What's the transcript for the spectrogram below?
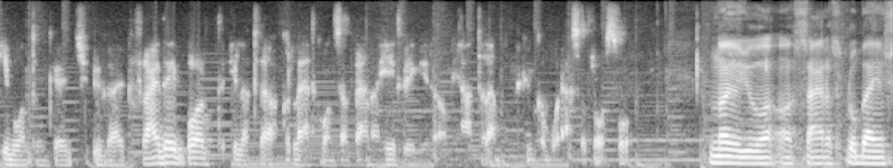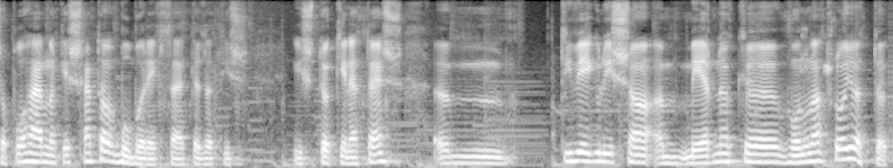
kibontunk egy üveg Friday bort, illetve akkor lehet koncentrálni a hétvégére, ami általában nekünk a borászatról szól. nagyon jó a száraz próbálja a pohárnak, és hát a buborék szerkezet is, is tökéletes. Ti végül is a mérnök vonulatról jöttök?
